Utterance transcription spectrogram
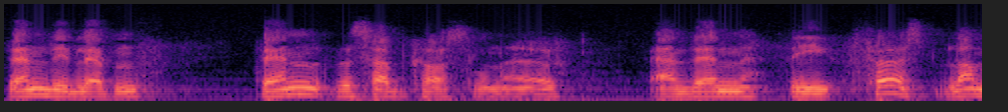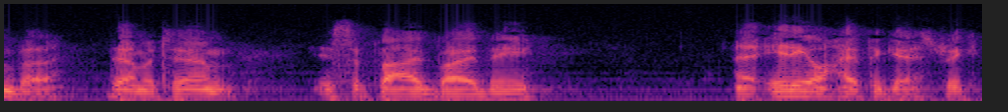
Then the eleventh, then the subcostal nerve, and then the first lumbar dermatome is supplied by the uh, iliohypogastric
